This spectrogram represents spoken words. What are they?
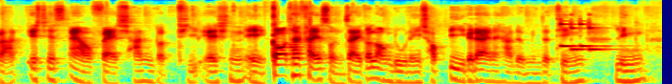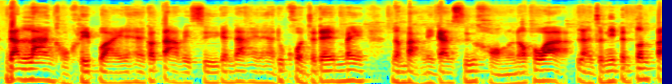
ร้าน hsl fashion th นั่นเอง ก็ถ้าใครสนใจก็ลองดูใน s h อ p e e ก็ได้นะฮะ เดี๋ยวมินจะทิ้งลิงก์ด้านล่างของคลิปไว้นะฮะ ก็ตามไปซื้อกันได้นะฮะ ทุกคนจะได้ไม่ลำบากในการซื้อของแล้วเนาะเพราะว่าหลังจากนี้เป็นต้นไป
